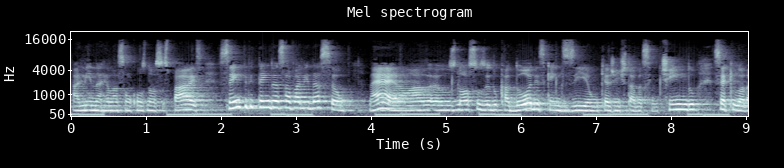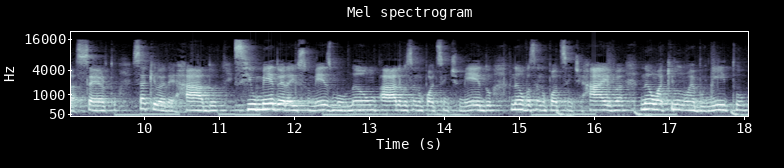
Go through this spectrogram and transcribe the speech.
ali na relação com os nossos pais, sempre tendo essa validação, né? Eram, os nossos educadores quem diziam o que a gente estava sentindo, se aquilo era certo, se aquilo era errado, se o medo era isso mesmo ou não. Para, você não pode sentir medo. Não, você não pode sentir raiva. Não, aquilo não é bonito.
